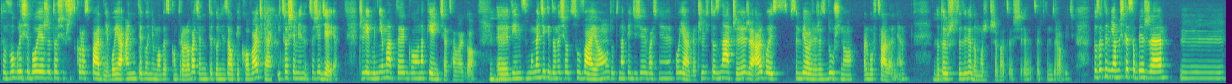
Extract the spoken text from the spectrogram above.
to w ogóle się boję, że to się wszystko rozpadnie, bo ja ani tego nie mogę skontrolować, ani tego nie zaopiekować Tak. i co się, co się dzieje. Czyli jakby nie ma tego napięcia całego. Mhm. E, Więc w momencie, kiedy one się odsuwają, to to napięcie się właśnie pojawia. Czyli to znaczy, że albo jest w symbiozie, że jest duszno, albo wcale, nie? No to Mhm. już wtedy wiadomo, że trzeba coś, e, coś w tym zrobić. Poza tym ja myślę sobie, że mm,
